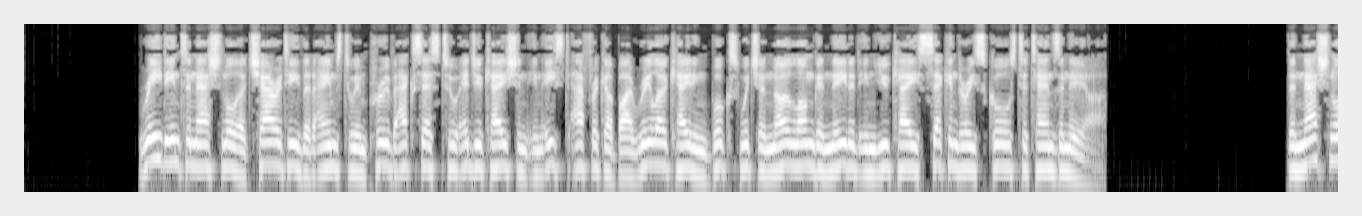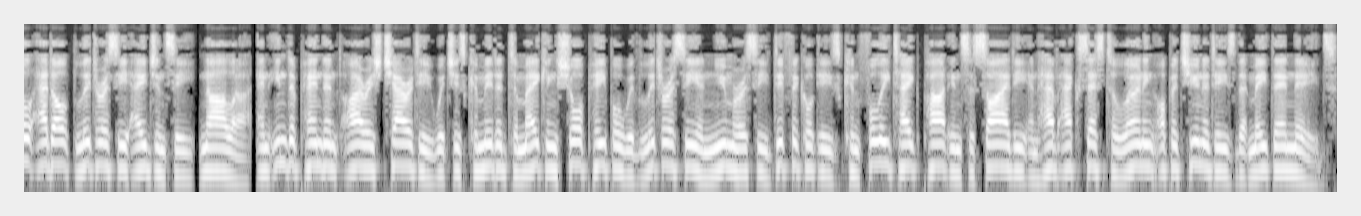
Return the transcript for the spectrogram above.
Read International a charity that aims to improve access to education in East Africa by relocating books which are no longer needed in UK secondary schools to Tanzania. The National Adult Literacy Agency an independent Irish charity which is committed to making sure people with literacy and numeracy difficulties can fully take part in society and have access to learning opportunities that meet their needs.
